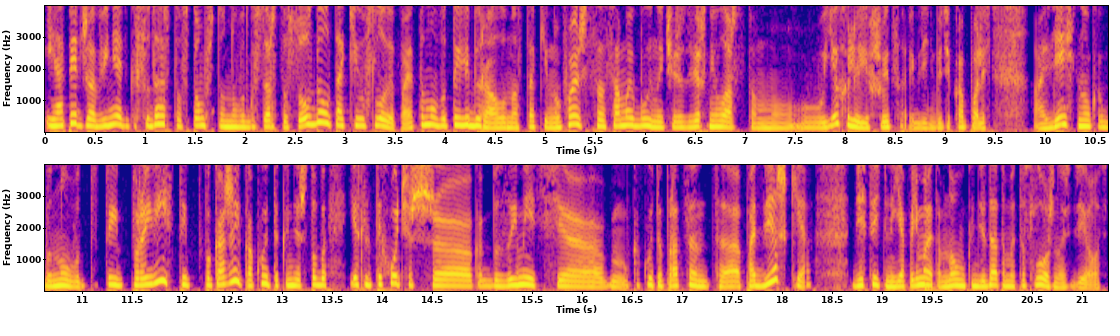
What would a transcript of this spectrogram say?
И опять же обвинять государство в том, что ну вот государство создало такие условия, поэтому вот и либералы у нас такие. Ну, понимаешь, самые буйные через Верхний Ларс там уехали или в Швейцарии где-нибудь окопались. А здесь, ну, как бы, ну, вот ты проявись, ты покажи какой то кандидат, чтобы, если ты хочешь э, как бы заиметь э, какой-то процент э, поддержки, действительно, я понимаю, там новым кандидатам это сложно сделать.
